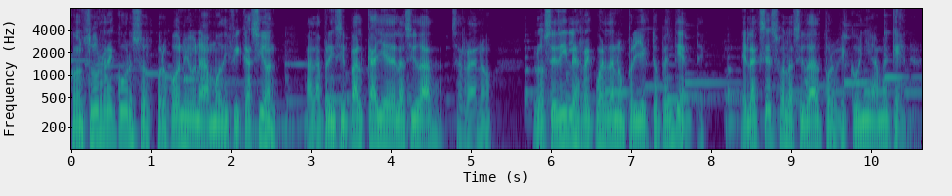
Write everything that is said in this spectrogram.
con sus recursos, propone una modificación a la principal calle de la ciudad, Serrano, los ediles recuerdan un proyecto pendiente, el acceso a la ciudad por Vicuña Maquena.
